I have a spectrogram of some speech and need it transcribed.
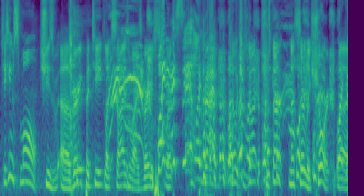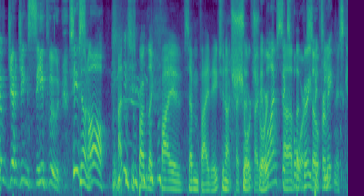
She seems small. She's uh, very petite, like size wise. Very. Why did I say it like that? No, she's not. She's not necessarily short. Like but- I'm judging seafood. She's no, small. no. I think she's probably like five, seven, five, eight. She's not short, Five- short. Well, I'm six uh, but four, very so for me, petite.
